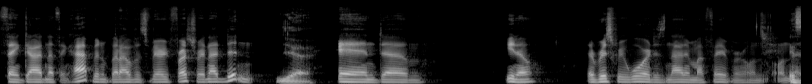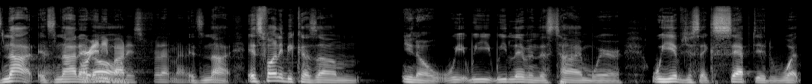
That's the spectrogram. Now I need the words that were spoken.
thank God nothing happened. But I was very frustrated, and I didn't. Yeah. And um, you know, the risk reward is not in my favor on on It's not. It's not or at all. anybody's for that matter. It's not. It's funny because um, you know, we we we live in this time where we have just accepted what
